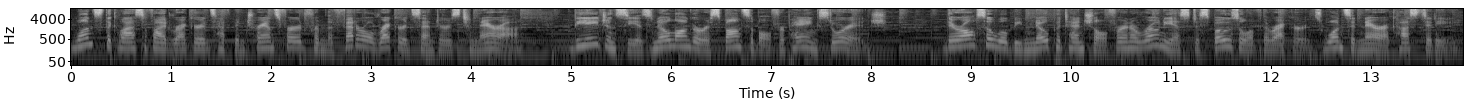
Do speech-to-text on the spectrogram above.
Once the classified records have been transferred from the federal record centers to NARA, the agency is no longer responsible for paying storage. There also will be no potential for an erroneous disposal of the records once in NARA custody.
